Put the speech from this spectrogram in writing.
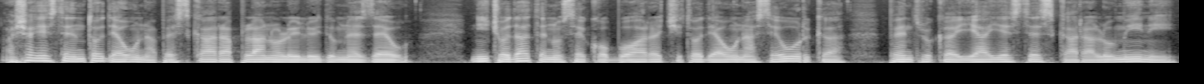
Așa este întotdeauna pe scara planului lui Dumnezeu. Niciodată nu se coboară, ci totdeauna se urcă, pentru că ea este scara luminii.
